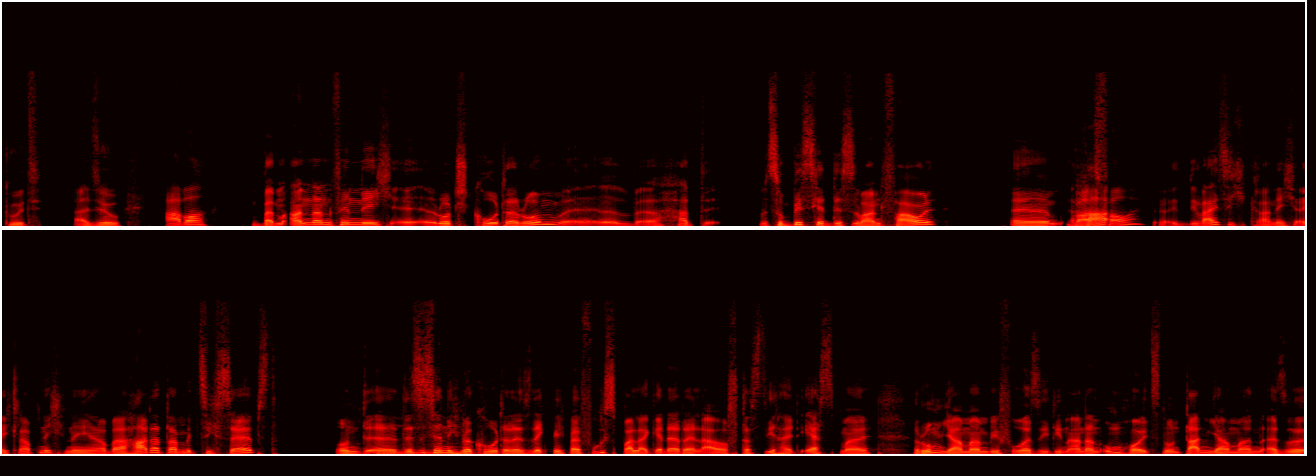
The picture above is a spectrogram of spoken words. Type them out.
gut. Also, aber beim anderen finde ich, äh, rutscht Kota rum, äh, hat so ein bisschen, das war ein Foul, Ähm, War es faul? äh, Weiß ich gar nicht. Ich glaube nicht, nee. Aber hadert da mit sich selbst. Und äh, das ist ja Hm. nicht nur Kota, das legt mich bei Fußballer generell auf, dass die halt erstmal rumjammern, bevor sie den anderen umholzen und dann jammern. Also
